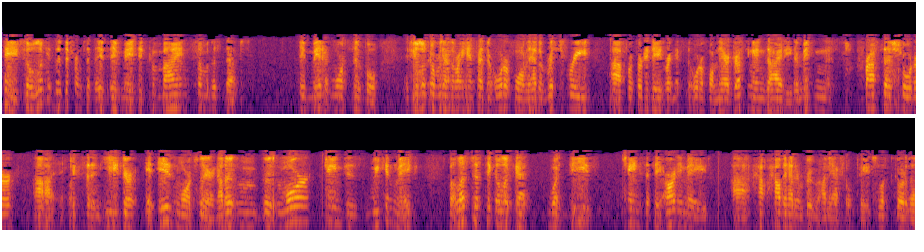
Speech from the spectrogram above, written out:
page. So look at the difference that they've, they've made. They've combined some of the steps. They've made it more simple. If you look over there on the right-hand side, their order form, they have the risk-free uh, for 30 days right next to the order form. They're addressing anxiety. They're making this process shorter uh, like I said, an easier, it is more clear. Now, there's, there's more changes we can make, but let's just take a look at what these changes that they already made, uh, how, how they had an improvement on the actual page. So let's go to the,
